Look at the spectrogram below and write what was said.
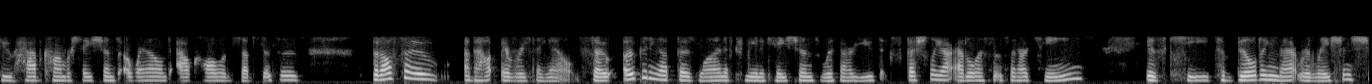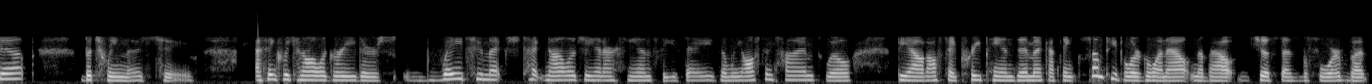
to have conversations around alcohol and substances, but also about everything else. So opening up those line of communications with our youth, especially our adolescents and our teens, is key to building that relationship between those two. I think we can all agree there's way too much technology in our hands these days, and we oftentimes will be out. I'll say pre pandemic. I think some people are going out and about just as before, but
